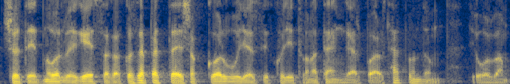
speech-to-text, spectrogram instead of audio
sötét norvég éjszaka közepette, és akkor úgy érzik, hogy itt van a tengerpart. Hát mondom, jól van.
